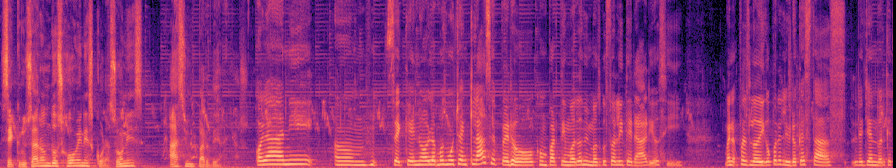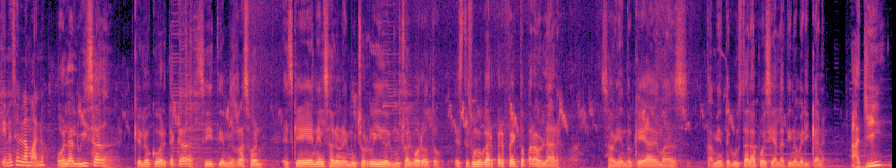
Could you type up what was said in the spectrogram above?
se cruzaron dos jóvenes corazones hace un par de años. Hola Ani, um, sé que no hablamos mucho en clase, pero compartimos los mismos gustos literarios y bueno, pues lo digo por el libro que estás leyendo, el que tienes en la mano. Hola Luisa, qué loco verte acá. Sí, tienes razón. Es que en el salón hay mucho ruido y mucho alboroto. Este es un lugar perfecto para hablar, sabiendo que además también te gusta la poesía latinoamericana. Allí,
